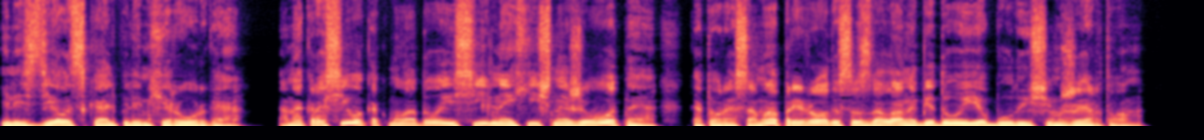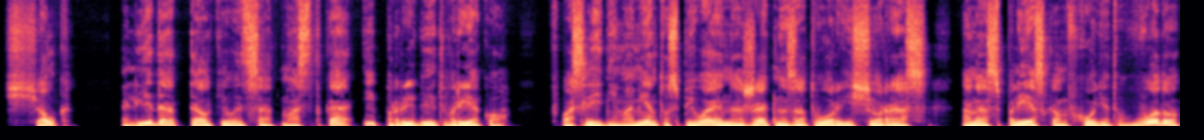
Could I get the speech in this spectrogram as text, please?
или сделать скальпелем хирурга. Она красива, как молодое и сильное хищное животное, которое сама природа создала на беду ее будущим жертвам. Щелк. Лида отталкивается от мостка и прыгает в реку. Последний момент успеваю нажать на затвор еще раз. Она с плеском входит в воду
